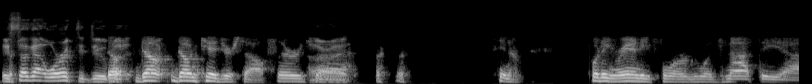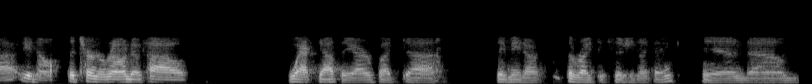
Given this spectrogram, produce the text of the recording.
They still got work to do, don't, but don't don't kid yourself. There's All right. Uh, you know, putting Randy forward was not the uh, you know, the turnaround of how whacked out they are, but uh, they made a, the right decision, I think. And um,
